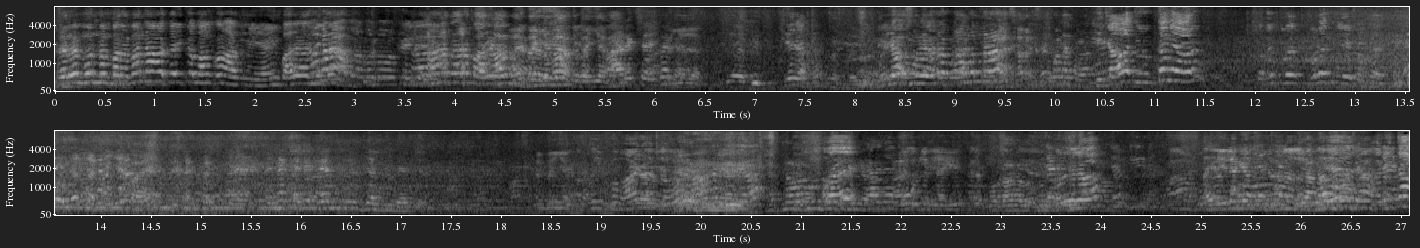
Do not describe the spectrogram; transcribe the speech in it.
अरे मोर नंबर बना तो कमाओ का आदमी है बारे आदमी का भैया भैया सुनो यार क्या बोल रहा है खिंचावा रुकता ना यार कभी थोड़ा थोड़ा लेट होता है मैंने पहले लेन जल्दी दे भैया तो भाई जाओ अरे अनिता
